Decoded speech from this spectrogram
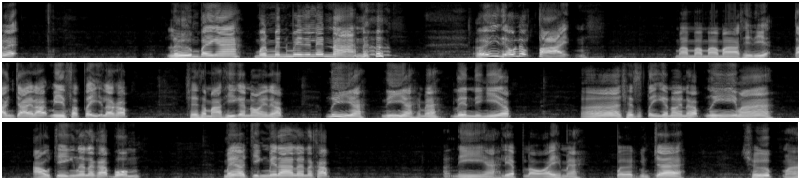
ด้วย ลืมไปไงมันมันไม่ได้เล่นนาน เฮ้ยเดี๋ยวเดี๋ยวตาย มามามามาทีนี้ตั้งใจแล้วมีสติแล้วครับ ใช้สมาธิกันหน่อยนะครับ นี่ไงนี่ไงเห็นไหมเล่นอย่างนี้ครับ อ่าใช้สติกันหน่อยนะครับ นี่มา เอาจริงแล้วนะครับ ผม ไม่เอาจริงไม่ได้แล้วนะครับนี่ไงเรียบร้อยเห็นไหมเปิดกุญแจชึบมา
